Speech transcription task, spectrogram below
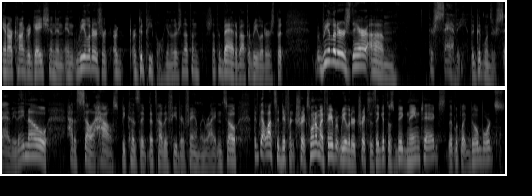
in our congregation. And, and realtors are, are, are good people. You know, there's nothing, there's nothing bad about the realtors. But the realtors, they're, um, they're savvy. The good ones are savvy. They know how to sell a house because that's how they feed their family, right? And so they've got lots of different tricks. One of my favorite realtor tricks is they get those big name tags that look like billboards,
